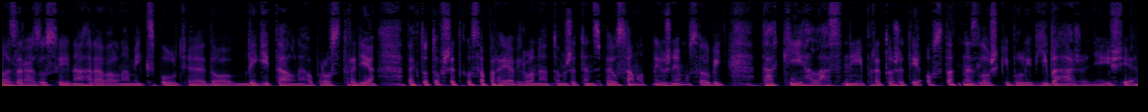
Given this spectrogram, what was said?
ale zrazu si nahrával na mixpulte do digitálneho prostredia, tak toto všetko sa prejavilo na tom, že ten spev samotný už nemusel byť taký hlasný, pretože tie ostatné zložky boli vyváženejšie.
